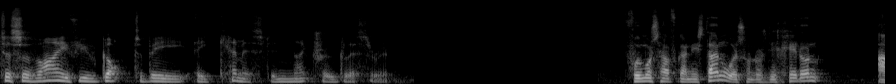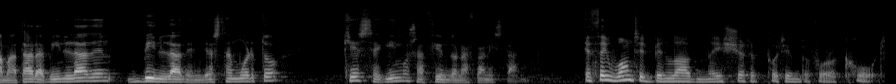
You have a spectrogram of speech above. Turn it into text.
to survive, you've got to be a chemist in nitroglycerin. Fuimos a Afganistán, o eso nos dijeron, a matar a Bin Laden. Bin Laden ya está muerto. ¿Qué seguimos haciendo en Afganistán? If they wanted Bin Laden, they should have put him before a court.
